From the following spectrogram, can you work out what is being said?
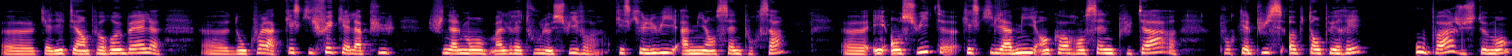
qu'elle était un peu rebelle. donc voilà, qu'est-ce qui fait qu'elle a pu finalement, malgré tout, le suivre. Qu'est-ce que lui a mis en scène pour ça? Euh, Et ensuite, qu'est-ce qu'il a mis encore en scène plus tard pour qu'elle puisse obtempérer ou pas, justement,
